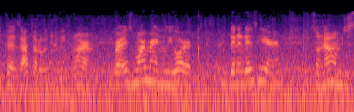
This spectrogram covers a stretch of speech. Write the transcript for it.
because I thought it was gonna be warm. But it's warmer in New York than it is here. So now I'm just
